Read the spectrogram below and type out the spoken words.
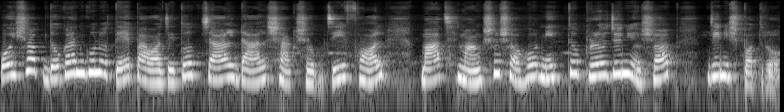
ওইসব দোকানগুলোতে পাওয়া যেত চাল, ডাল, শাকসবজি, ফল, মাছ, মাংস সহ নিত্য প্রয়োজনীয় সব জিনিসপত্র।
